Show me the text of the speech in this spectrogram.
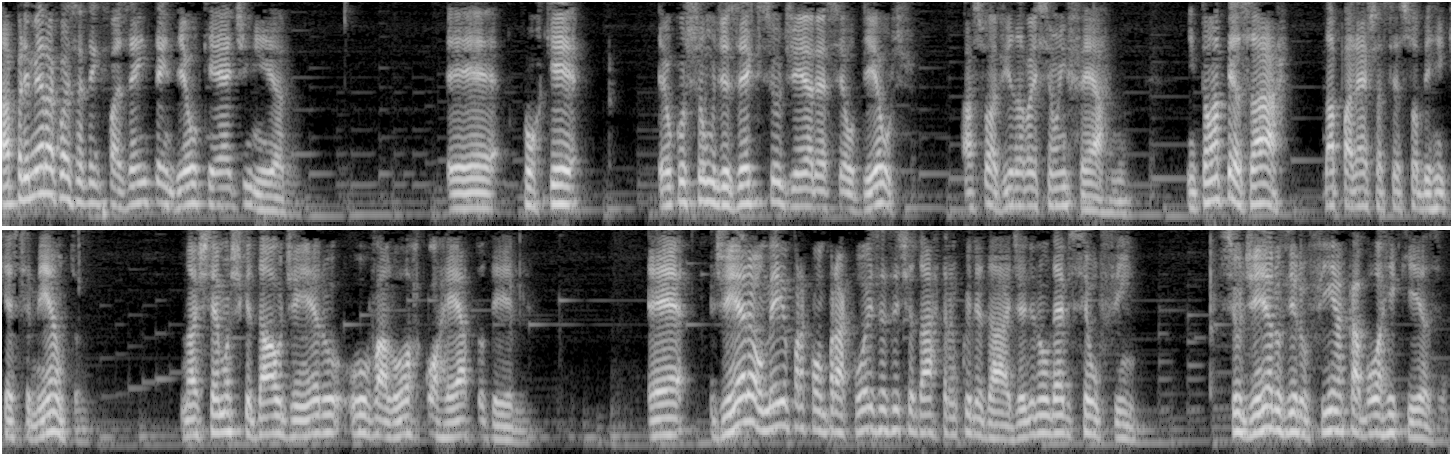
A primeira coisa que você tem que fazer é entender o que é dinheiro. É, porque eu costumo dizer que se o dinheiro é seu Deus, a sua vida vai ser um inferno. Então, apesar da palestra ser sobre enriquecimento, nós temos que dar ao dinheiro o valor correto dele. É, dinheiro é o meio para comprar coisas e te dar tranquilidade, ele não deve ser o fim. Se o dinheiro vira o fim, acabou a riqueza.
